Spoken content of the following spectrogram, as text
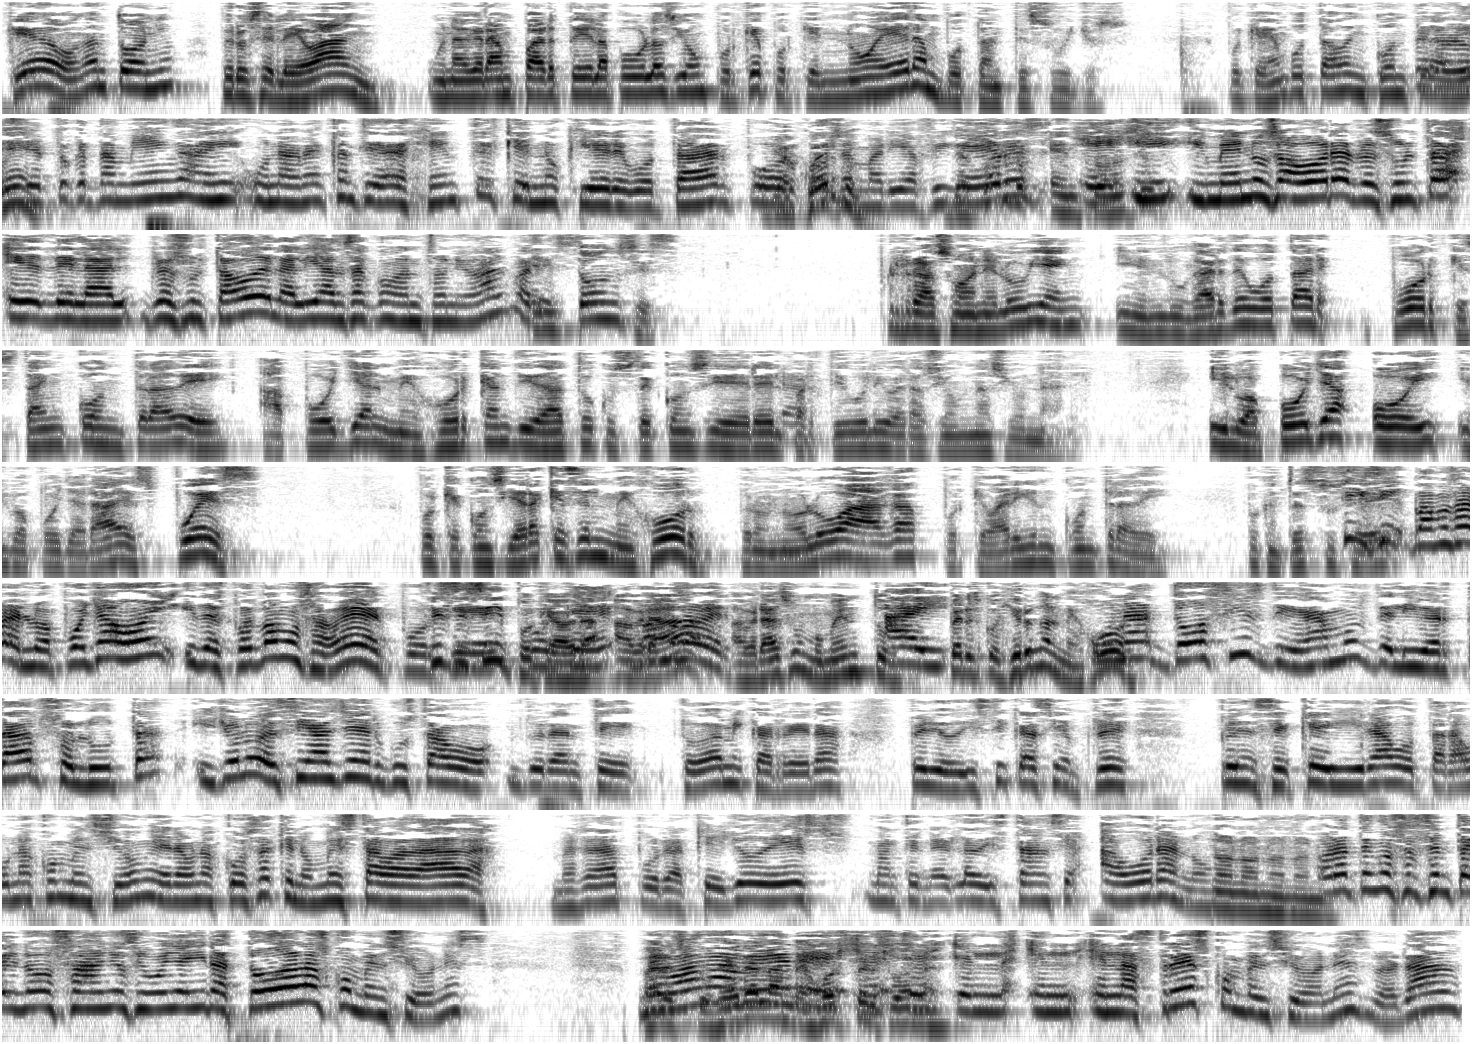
queda don Antonio, pero se le van una gran parte de la población. ¿Por qué? Porque no eran votantes suyos. Porque habían votado en contra pero de. Pero es cierto que también hay una gran cantidad de gente que no quiere votar por José María Figueres. Eh, y, menos ahora resulta eh, del resultado de la alianza con Antonio Álvarez. Entonces, razónelo bien y en lugar de votar porque está en contra de, apoya al mejor candidato que usted considere el Partido Liberación Nacional y lo apoya hoy y lo apoyará después, porque considera que es el mejor, pero no lo haga porque va a ir en contra de. Porque entonces sucede... Sí, sí, vamos a ver, lo apoya hoy y después vamos a ver. Porque, sí, sí, sí, porque, habrá, habrá, su momento, pero escogieron al mejor. Una dosis, digamos, de libertad absoluta, y yo lo decía ayer, Gustavo, durante toda mi carrera periodística siempre pensé que ir a votar a una convención era una cosa que no me estaba dada. ¿Verdad? Por aquello de mantener la distancia. Ahora no. No, no, no, no. Ahora tengo 62 años y voy a ir a todas las convenciones. Me van a ver la mejor persona. En, las tres convenciones, ¿verdad?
